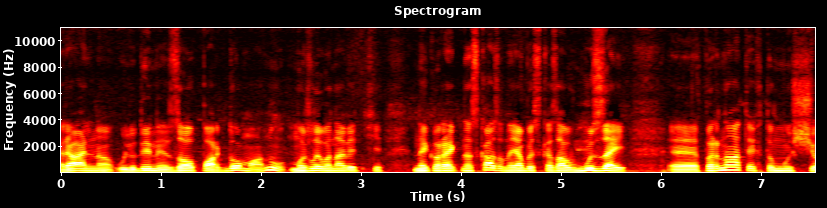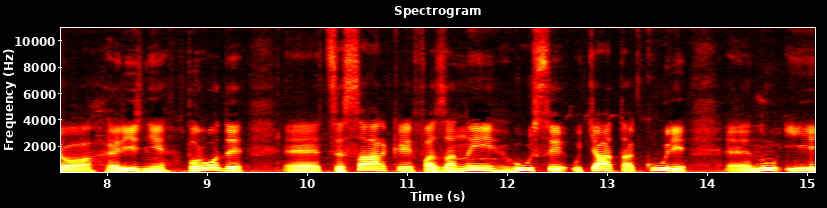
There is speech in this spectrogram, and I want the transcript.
Реально у людини зоопарк дома. Ну, можливо, навіть некоректно сказано. Я би сказав, музей пернатих, тому що різні породи. е, Цесарки, фазани, гуси, утята, курі. Е, Ну і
